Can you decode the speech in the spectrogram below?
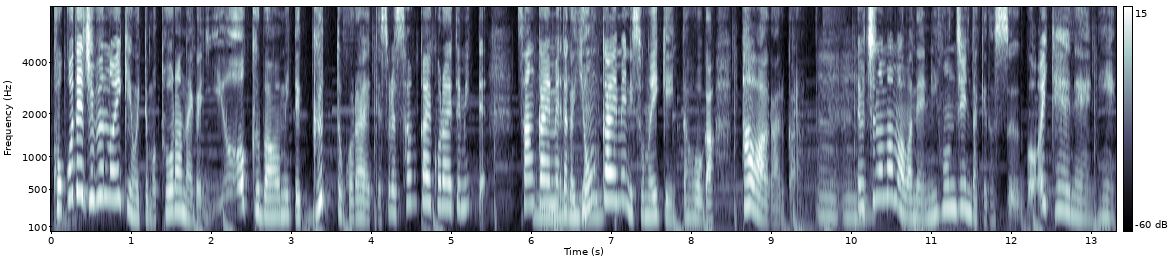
ここで自分の意見を言っても通らないがよく場を見てグッとこらえてそれ3回こらえてみて。3回目だから4回目にその意見言った方がパワーがあるから、でうちのママはね日本人だけどすごい丁寧に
